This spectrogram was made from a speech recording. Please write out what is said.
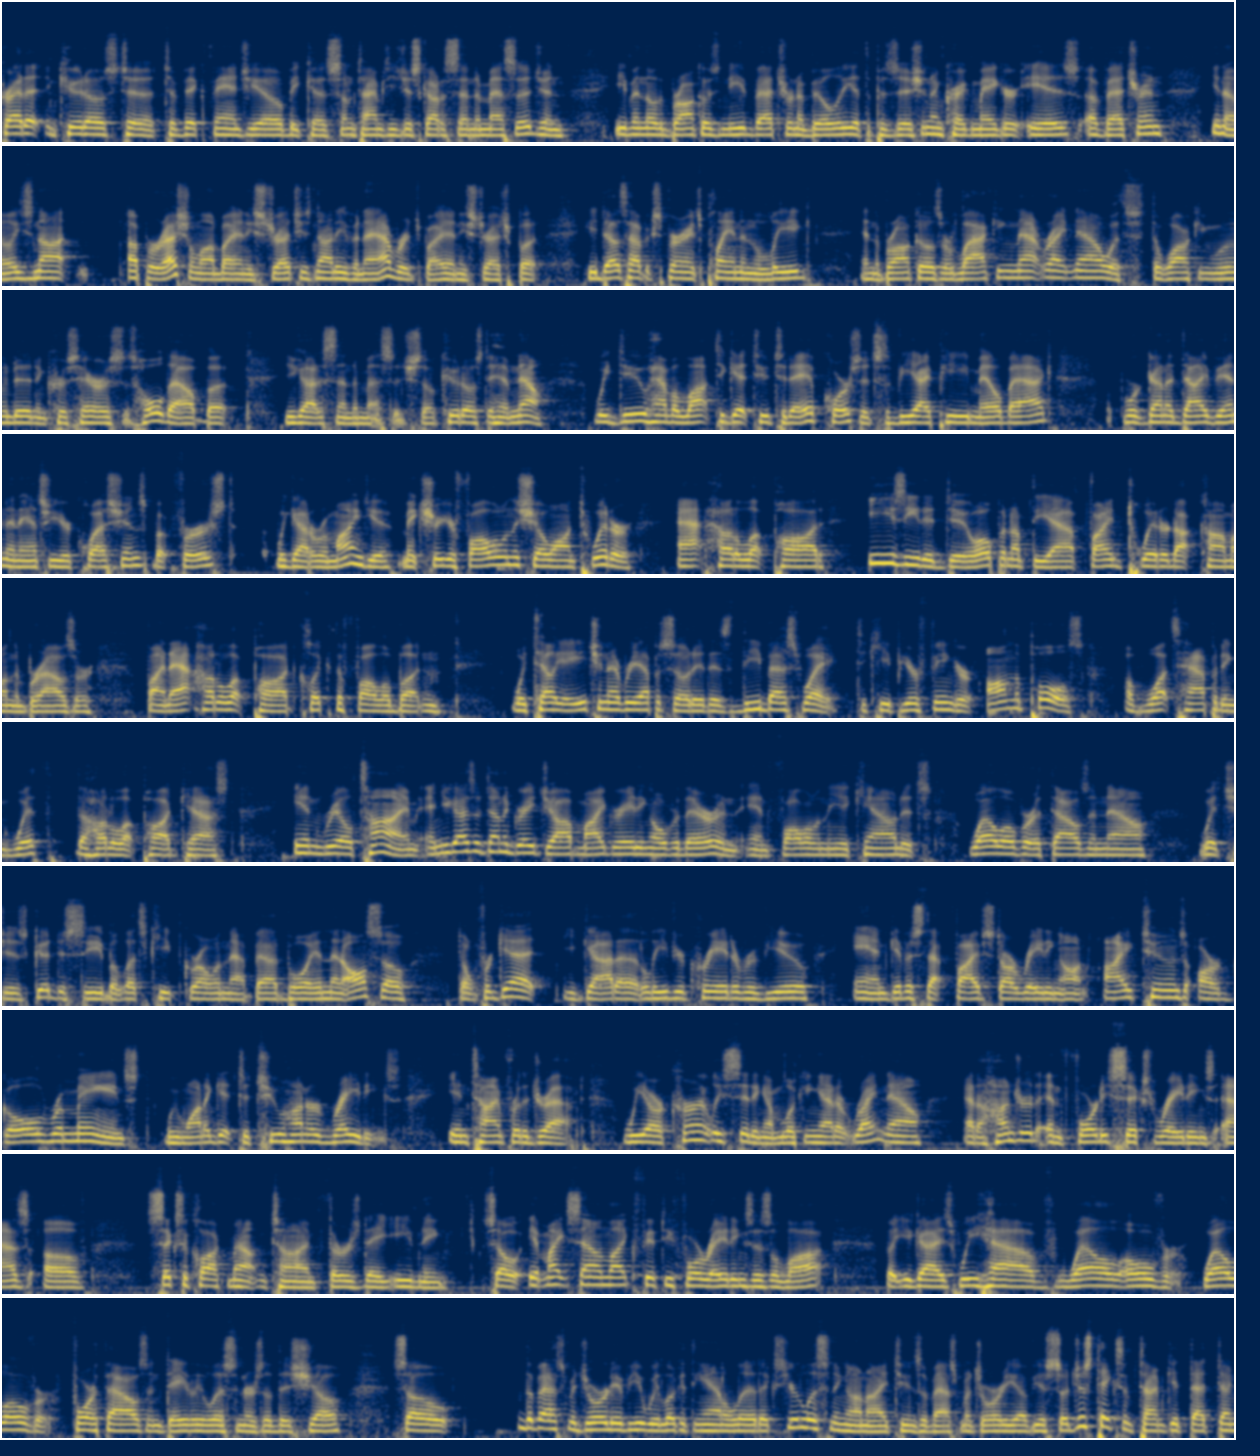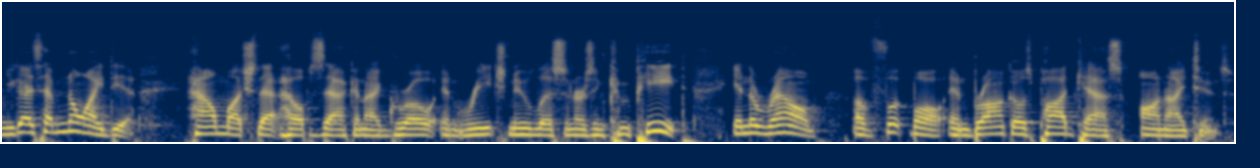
credit and kudos to, to Vic Fangio because sometimes you just got to send a message. And even though the Broncos need veteran ability at the position, and Craig Mager is a veteran, you know, he's not upper echelon by any stretch. He's not even average by any stretch, but he does have experience playing in the league. And the Broncos are lacking that right now with the walking wounded and Chris Harris's holdout, but you got to send a message. So kudos to him. Now, we do have a lot to get to today. Of course, it's the VIP mailbag. We're going to dive in and answer your questions. But first, we got to remind you make sure you're following the show on Twitter at HuddleUpPod. Easy to do. Open up the app, find twitter.com on the browser, find at HuddleUpPod, click the follow button. We tell you each and every episode it is the best way to keep your finger on the pulse of what's happening with the Huddle Up podcast in real time. And you guys have done a great job migrating over there and, and following the account. It's well over a thousand now. which is good to see, but let's keep growing that bad boy. And then also, don't forget, you got to leave your creative review and give us that five star rating on iTunes. Our goal remains we want to get to 200 ratings in time for the draft. We are currently sitting, I'm looking at it right now, at 146 ratings as of 6 o'clock Mountain Time, Thursday evening. So it might sound like 54 ratings is a lot, but you guys, we have well over, well over 4,000 daily listeners of this show. So the vast majority of you, we look at the analytics. You're listening on iTunes, the vast majority of you. So just take some time, get that done. You guys have no idea how much that helps Zach and I grow and reach new listeners and compete in the realm of football and Broncos podcasts on iTunes.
